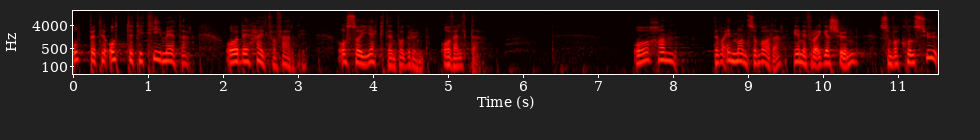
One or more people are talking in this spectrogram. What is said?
Oppe til åtte til ti meter. Og det er helt forferdelig. Og så gikk den på grunn og velte. Og han, Det var en mann som var der, en fra Egersund, som var konsul.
